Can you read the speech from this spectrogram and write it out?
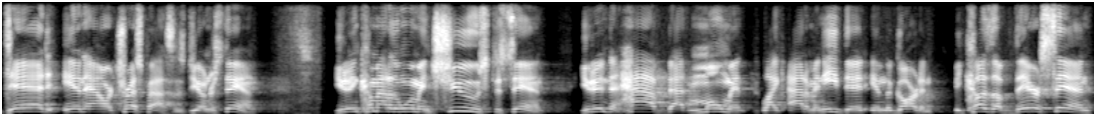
dead in our trespasses. Do you understand? You didn't come out of the womb and choose to sin. You didn't have that moment like Adam and Eve did in the garden. Because of their sin,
